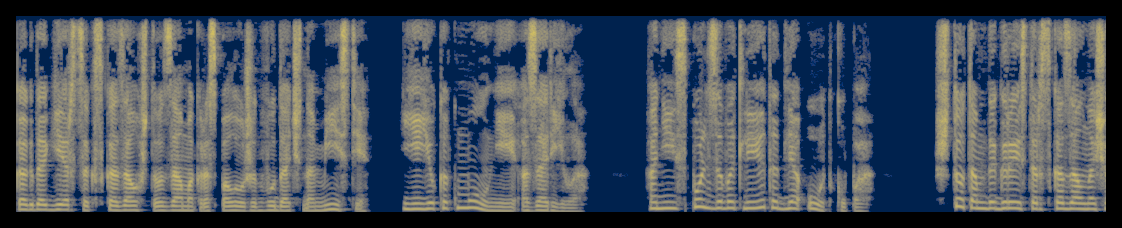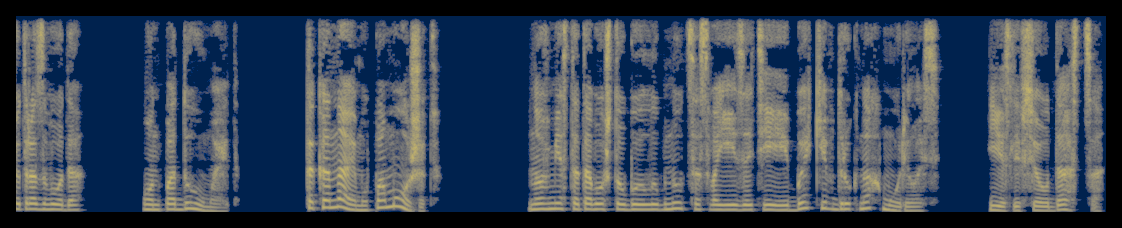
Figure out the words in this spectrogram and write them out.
Когда герцог сказал, что замок расположен в удачном месте, ее как молнией озарило. А не использовать ли это для откупа? Что там Дегрейстер сказал насчет развода? Он подумает. Так она ему поможет. Но вместо того, чтобы улыбнуться своей затеей, Бекки вдруг нахмурилась. Если все удастся,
